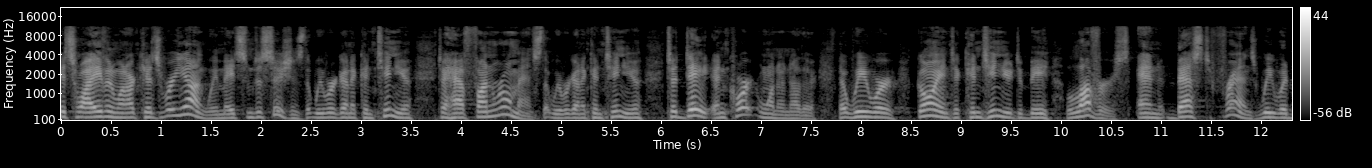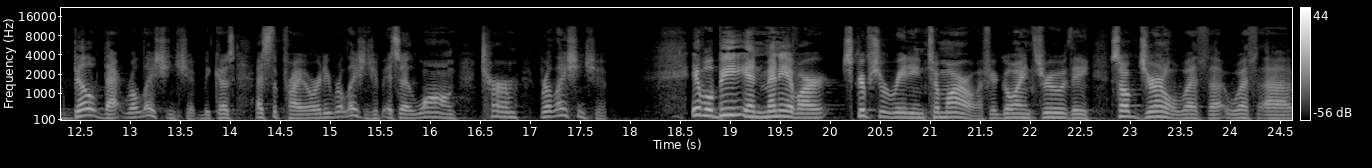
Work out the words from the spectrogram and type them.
It's why, even when our kids were young, we made some decisions that we were going to continue to have fun romance, that we were going to continue to date and court one another, that we were going to continue to be lovers and best friends. We would build that relationship because that's the priority relationship. It's a long term relationship. It will be in many of our scripture reading tomorrow, if you're going through the SOAP journal with, uh, with, uh,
